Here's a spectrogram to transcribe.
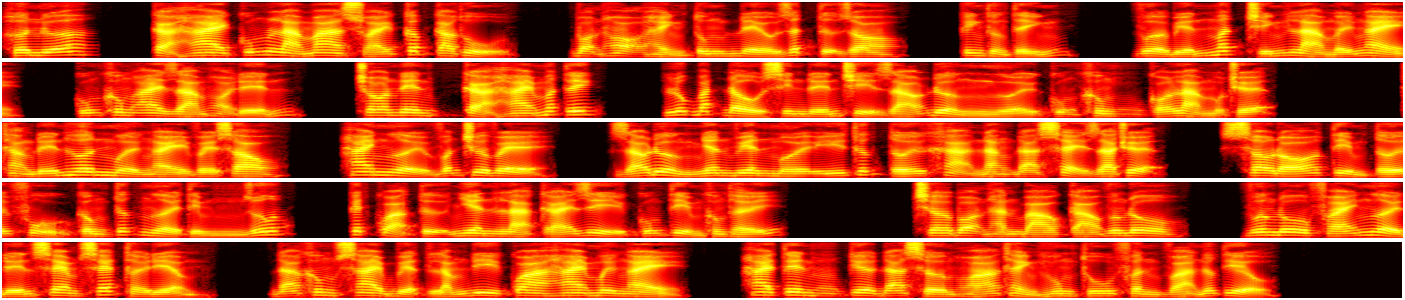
Hơn nữa, cả hai cũng là ma soái cấp cao thủ, bọn họ hành tung đều rất tự do, kinh thường tính, vừa biến mất chính là mấy ngày, cũng không ai dám hỏi đến, cho nên cả hai mất tích, lúc bắt đầu xin đến chỉ giáo đường người cũng không có làm một chuyện. Thẳng đến hơn 10 ngày về sau, hai người vẫn chưa về, giáo đường nhân viên mới ý thức tới khả năng đã xảy ra chuyện, sau đó tìm tới phủ công tức người tìm rút, kết quả tự nhiên là cái gì cũng tìm không thấy. Chờ bọn hắn báo cáo vương đô, vương đô phái người đến xem xét thời điểm, đã không sai biệt lắm đi qua 20 ngày, hai tên kia đã sớm hóa thành hung thú phân và nước tiểu.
